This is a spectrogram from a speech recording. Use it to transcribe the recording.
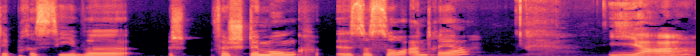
depressive Verstimmung? Ist es so, Andrea? Ja,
